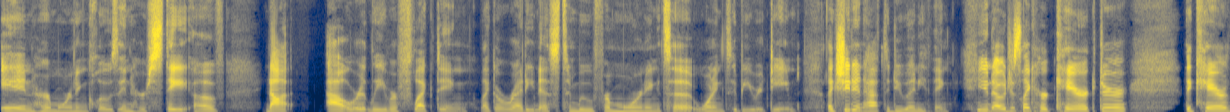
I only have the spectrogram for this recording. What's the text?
in her mourning clothes, in her state of not outwardly reflecting like a readiness to move from mourning to wanting to be redeemed. Like she didn't have to do anything, you know, just like her character, the care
